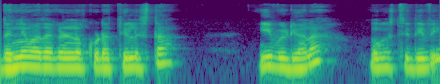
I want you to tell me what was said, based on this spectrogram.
ಧನ್ಯವಾದಗಳನ್ನು ಕೂಡ ತಿಳಿಸ್ತಾ ಈ ವಿಡಿಯೋನ ಮುಗಿಸ್ತಿದ್ದೀವಿ.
